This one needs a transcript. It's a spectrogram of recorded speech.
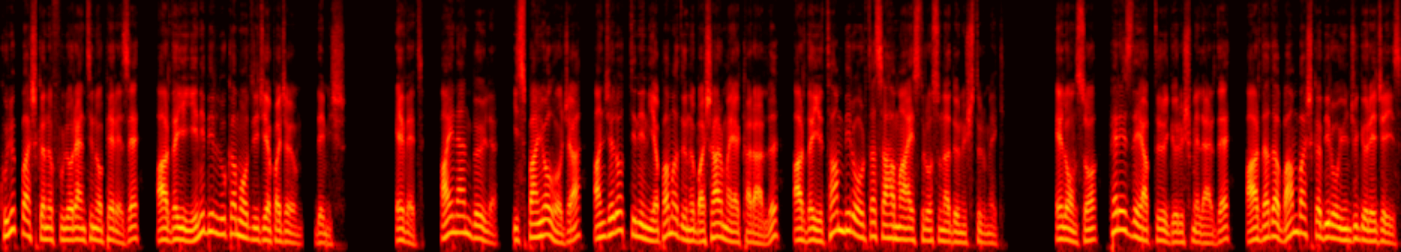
kulüp başkanı Florentino Perez'e, Arda'yı yeni bir Luka Modric yapacağım, demiş. Evet, aynen böyle. İspanyol hoca, Ancelotti'nin yapamadığını başarmaya kararlı, Arda'yı tam bir orta saha maestrosuna dönüştürmek. Alonso, Perez'le yaptığı görüşmelerde, Arda'da bambaşka bir oyuncu göreceğiz,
